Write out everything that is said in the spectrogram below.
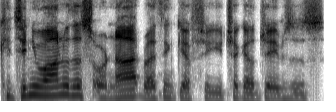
continue on with us or not. But I think after you check out James's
